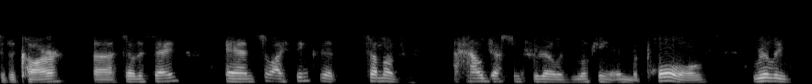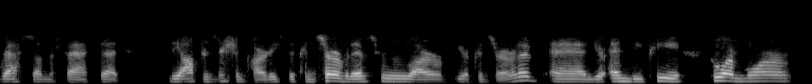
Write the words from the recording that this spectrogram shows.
to the car, uh, so to say. And so I think that some of how Justin Trudeau is looking in the polls really rests on the fact that the opposition parties, the conservatives, who are your conservatives, and your NDP, who are more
